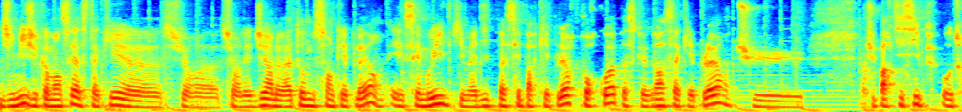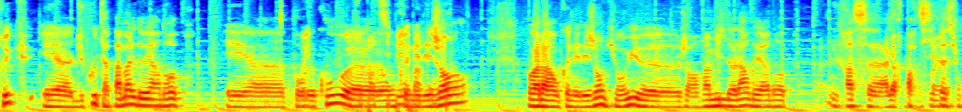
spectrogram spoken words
Jimmy j'ai commencé à stacker euh, sur, euh, sur Ledger le Atom sans Kepler, et c'est Moïd qui m'a dit de passer par Kepler. Pourquoi? Parce que grâce à Kepler, tu, tu participes au truc, et du coup, tu as pas mal de airdrop. Et pour le coup, on connaît des gens, voilà, on connaît des gens qui ont eu genre 20 000 dollars de airdrop grâce à leur participation.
